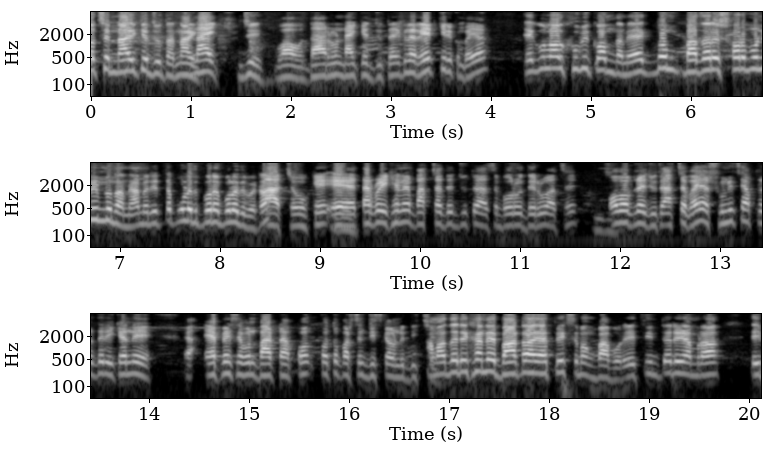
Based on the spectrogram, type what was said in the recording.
হচ্ছে নাইকের জুতা নাইক নাইক জি। ওয়াও দারুণ নাইকের জুতা। এগুলো রেট কীরকম ভাইয়া? এগুলো খুবই কম দামে একদম বাজারের সর্বনিম্ন দামে। আমি রেটটা বলে পরে বলে দেবো এটা। আচ্ছা ওকে তারপর এখানে বাচ্চাদের জুতো আছে বড়দেরও আছে অভাব নাই জুতা। আচ্ছা ভাইয়া শুনেছি আপনাদের এখানে অ্যাপেক্স এবং বাটা কত পার্সেন্ট ডিসকাউন্টে দিচ্ছে? আমাদের এখানে বাটা অ্যাপেক্স এবং বাবর এই তিনটারই আমরা এই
